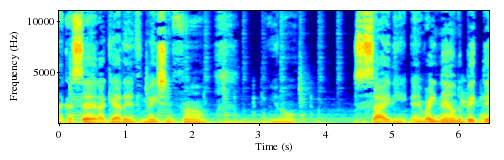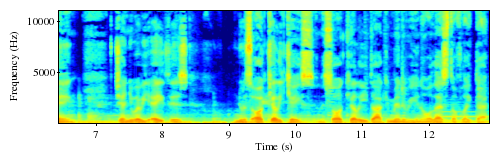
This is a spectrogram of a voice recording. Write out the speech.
like I said, I gather information from, you know, society. And right now, the big thing, January 8th, is you know this R. Kelly case and this R. Kelly documentary and all that stuff like that.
